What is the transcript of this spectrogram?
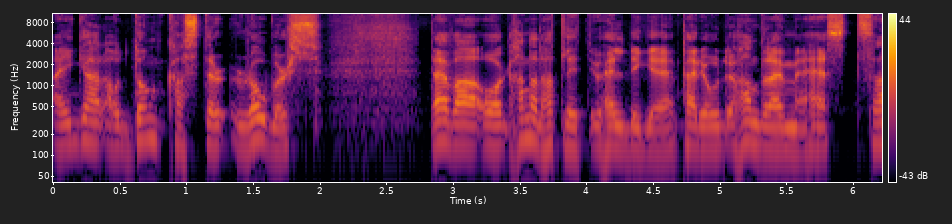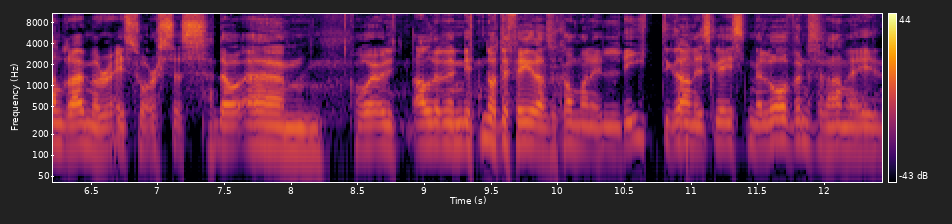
eier av Doncaster Rovers. Og han hadde hatt litt uheldige perioder. Han drev med hest, han drev med racehorses. Da, um, og Allerede i 1984 så kom han litt grann i skvis med loven, for han er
